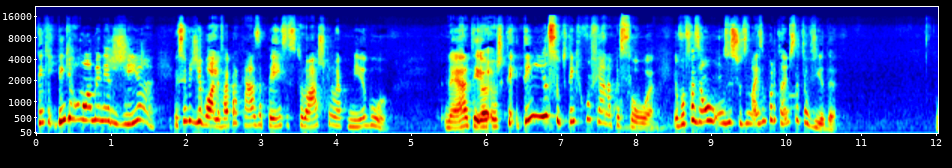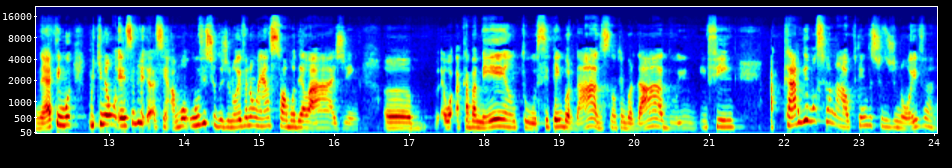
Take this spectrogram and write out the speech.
tem que, tem que rolar uma energia. Eu sempre digo, olha, vai para casa, pensa, se tu acha que não é comigo, né? Eu, acho que tem, tem, isso, tu tem que confiar na pessoa. Eu vou fazer um, uns estudos mais importantes da tua vida. Né? Tem porque não é sempre assim, a, o vestido de noiva não é só modelagem, uh, acabamento, se tem bordado, se não tem bordado, enfim, a carga emocional que tem o vestido de noiva,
